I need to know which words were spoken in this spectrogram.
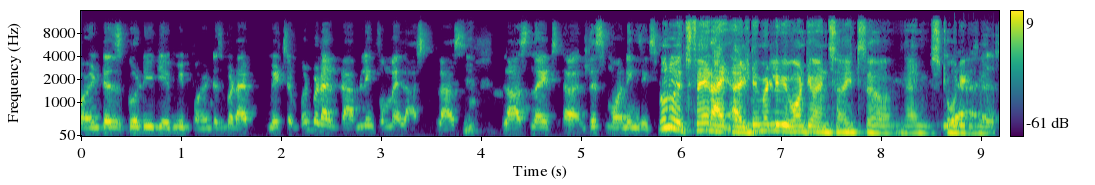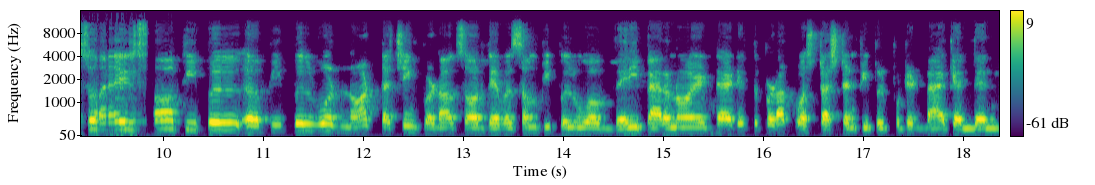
pointers. Good, you gave me pointers, but I've made some point. But I'm rambling from my last last last night's uh, this morning's experience. no, no it's fair. I ultimately we want your insights uh, and stories. Yeah. So I saw people uh, people were not touching products, or there were some people who were very paranoid that if the product was touched and people put it back, and then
